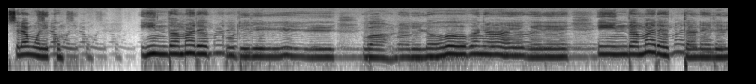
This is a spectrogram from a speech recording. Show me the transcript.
അസ്സലാമലൈക്കും ഈന്തമരക്കുടിലിൽ വാണൊരു ലോകനായകരെ ഈന്തമരത്തണലിൽ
